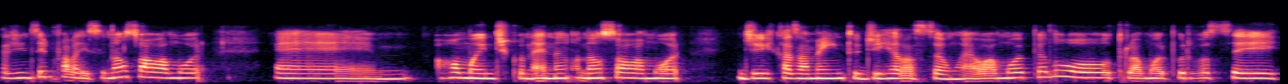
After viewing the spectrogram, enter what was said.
a gente sempre fala isso, não só o amor é, romântico, né? Não, não só o amor de casamento, de relação, é o amor pelo outro, o amor por você,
